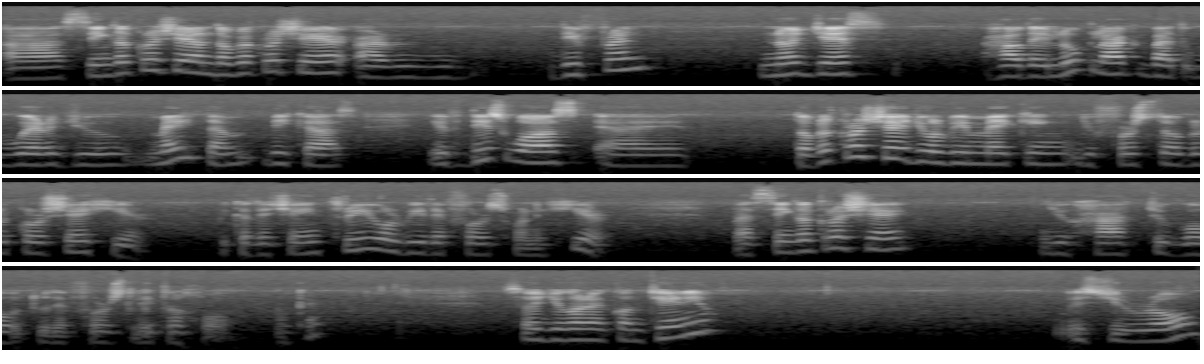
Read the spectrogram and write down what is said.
Uh, single crochet and double crochet are different, not just how they look like, but where you make them because if this was a double crochet you will be making your first double crochet here because the chain 3 will be the first one here. But single crochet you have to go to the first little hole okay? So you're going to continue with your row.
